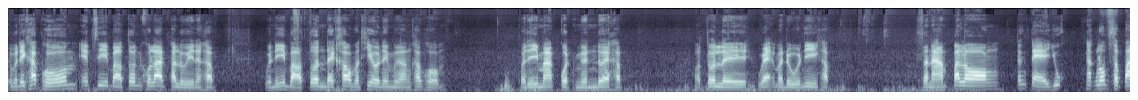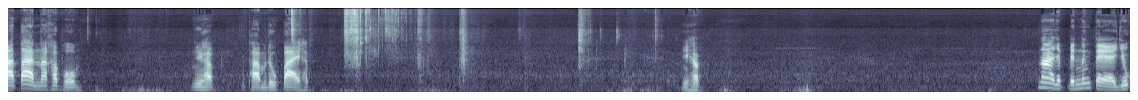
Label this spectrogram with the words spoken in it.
สวัสดีครับผม FC บ่าวต้นโคราชพาลุยนะครับ วันนี้บ่าวต้นได้เข้ามาเที่ยวในเมืองครับผมพอดีมากดเงินด้วยครับบ่าวต้นเลยแวะมาดูนี่ครับ สนามประลองตั้งแต่ยุคนักรบสปาร์ตันนะครับผม นี่ครับ พามาดูป้ายครับ นี่ครับ น่าจะเป็นตั้งแต่ยุค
